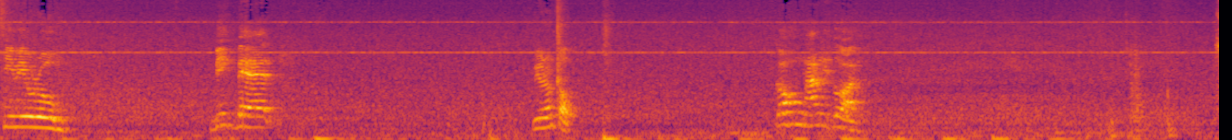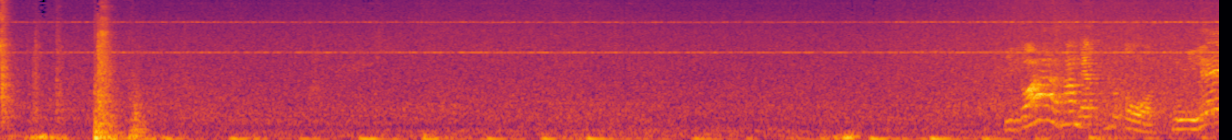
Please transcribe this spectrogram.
ซีวิวรูม บิ๊กแบดวิวน้ำตก ก็ห้องน้ำในตัวดีกว่าถ้าแบบโตมึงมีเล่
